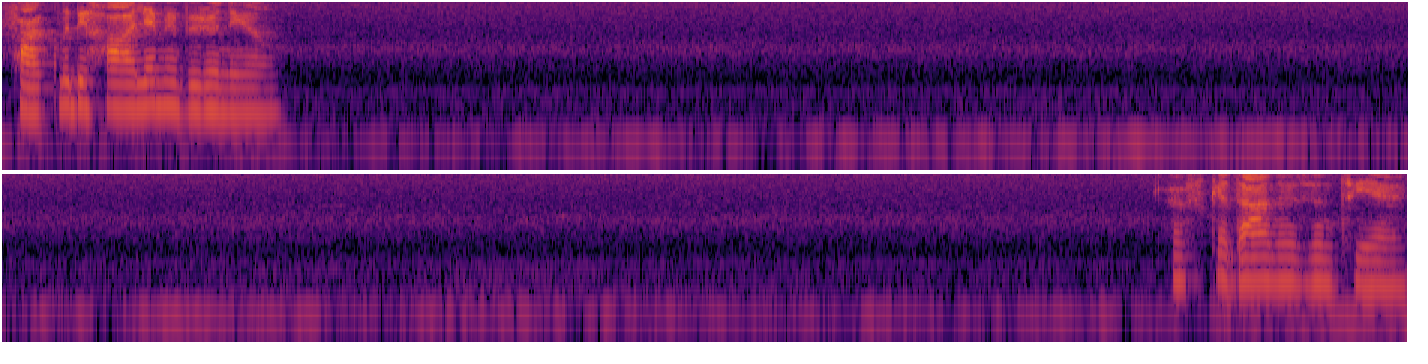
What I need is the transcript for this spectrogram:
Farklı bir hale mi bürünüyor? Öfkeden üzüntüye,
